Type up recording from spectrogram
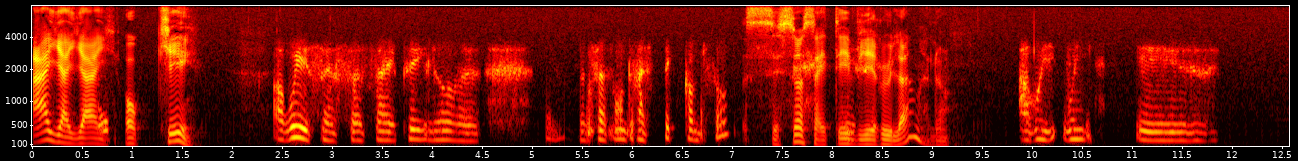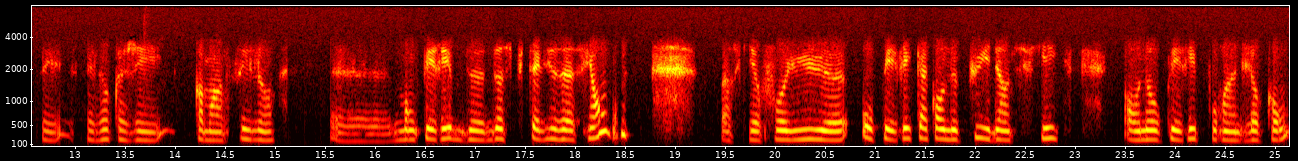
Aïe, aïe, aïe. OK. Ah oui, ça, ça, ça a été là euh, d'une façon drastique comme ça. C'est ça, ça a été virulent, là. Ah oui, oui. Et euh, c'est c'est là que j'ai commencé là, euh, mon périple de- d'hospitalisation. Parce qu'il a fallu euh, opérer. Quand on a pu identifier, on a opéré pour un glaucome.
